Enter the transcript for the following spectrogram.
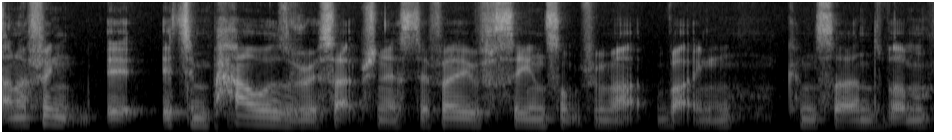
And I think it, it empowers the receptionist. If they've seen something that, that concerns them,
